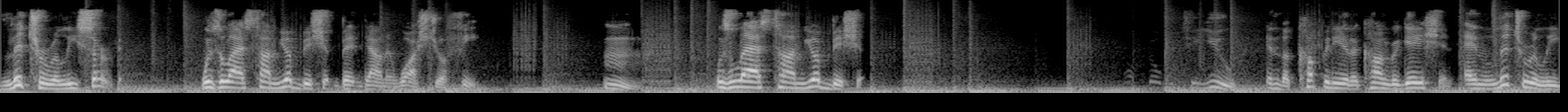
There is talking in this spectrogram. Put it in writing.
literally serving. When's the last time your bishop bent down and washed your feet? Hmm. Was the last time your bishop walked over to you in the company of the congregation and literally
